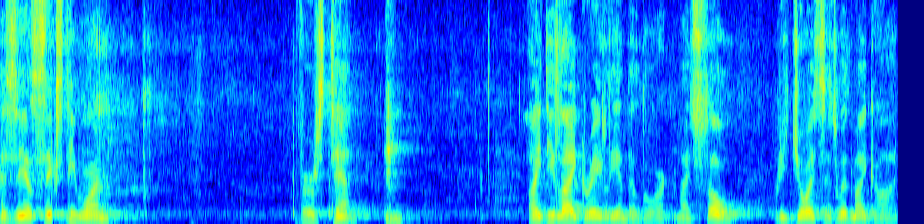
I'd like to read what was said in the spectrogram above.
Isaiah 61, verse 10. I delight greatly in the Lord. My soul rejoices with my God,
